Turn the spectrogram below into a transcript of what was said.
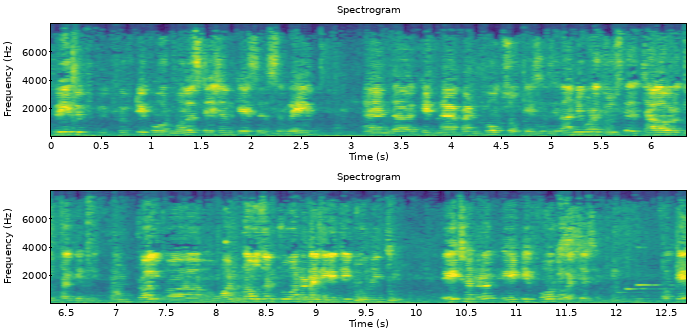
354 molestation cases, rape, and uh, kidnap and POCSO cases ఇదన్నీ కూడా చూస్తే చాలా వరకు తగ్గింది from twelve one thousand two hundred and eighty two నుంచి eight hundred and eighty four వచ్చేసింది okay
